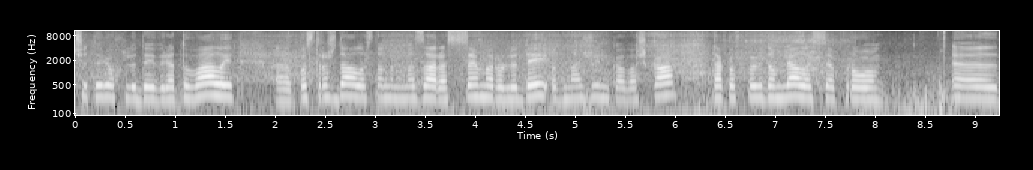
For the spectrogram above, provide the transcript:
чотирьох людей врятували. Е, Постраждало станом на зараз семеро людей, одна жінка важка. Також повідомлялося про е,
